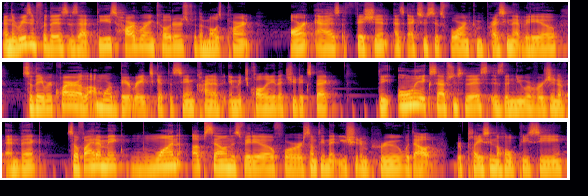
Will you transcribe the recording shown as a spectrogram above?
And the reason for this is that these hardware encoders, for the most part, aren't as efficient as X264 in compressing that video. So they require a lot more bitrate to get the same kind of image quality that you'd expect. The only exception to this is the newer version of NVENC, so if I had to make one upsell in this video for something that you should improve without replacing the whole PC,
